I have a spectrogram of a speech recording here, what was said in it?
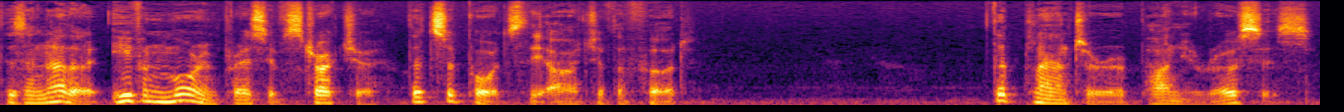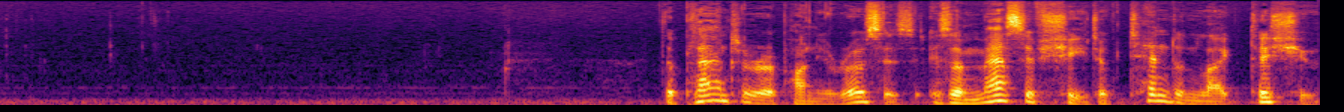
There's another, even more impressive structure that supports the arch of the foot, the plantar aponeurosis. The plantar aponeurosis is a massive sheet of tendon-like tissue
